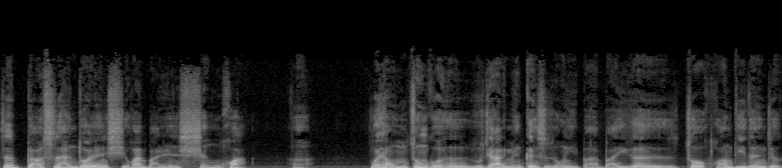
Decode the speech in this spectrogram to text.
这表示很多人喜欢把人神化啊。我想我们中国儒家里面更是容易把把一个做皇帝的人就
